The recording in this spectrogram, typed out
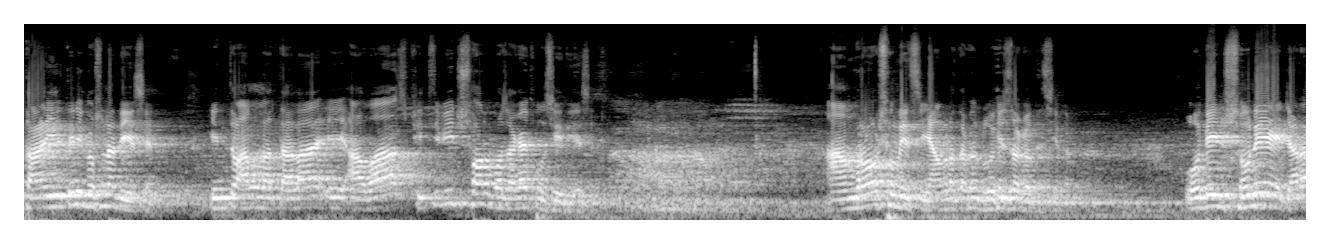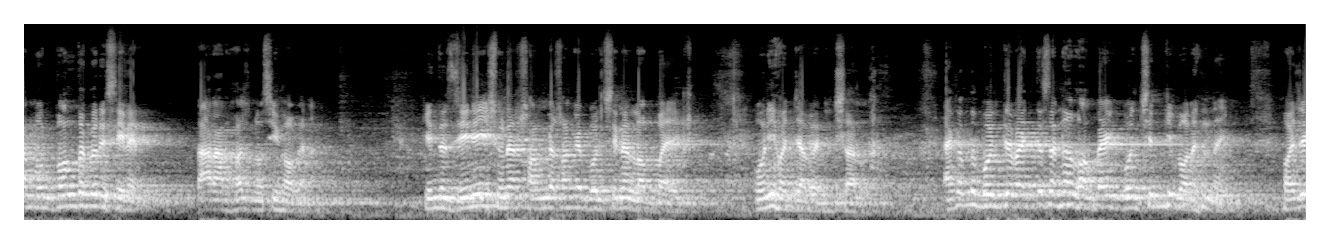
দাঁড়িয়ে তিনি ঘোষণা দিয়েছেন। কিন্তু আল্লাহ তালা এই আওয়াজ পৃথিবীর সর্ব জায়গায় পৌঁছিয়ে দিয়েছেন। আমরাও শুনেছি, আমরা তখন রোহি জগতে ছিলাম। ওদিন শুনে যারা মুখ বন্ধ করেছিলেন, তার আর হজ নসিব হবে না। কিন্তু যিনি শোনার সঙ্গে সঙ্গে বলছিলেন, লব্বায়ক উনি হজ যাবেন ইনশাল্লাহ এখন তো বলতে পারতেছেন না লব্বায়ক বলছেন কি বলেন নাই। হজে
